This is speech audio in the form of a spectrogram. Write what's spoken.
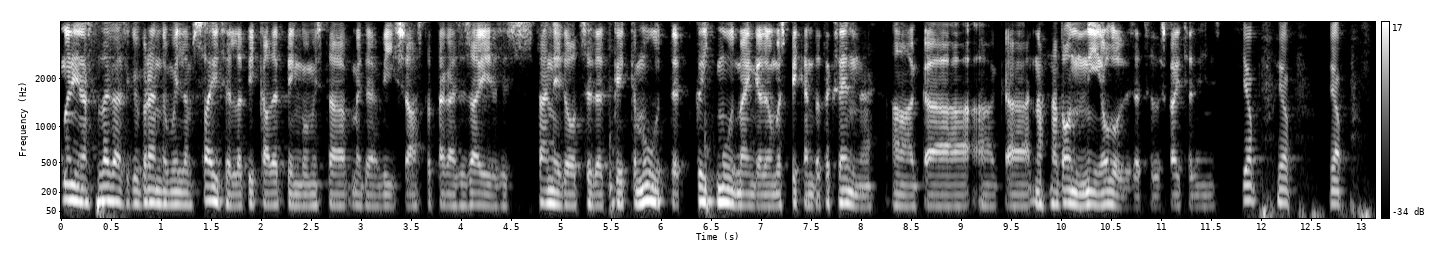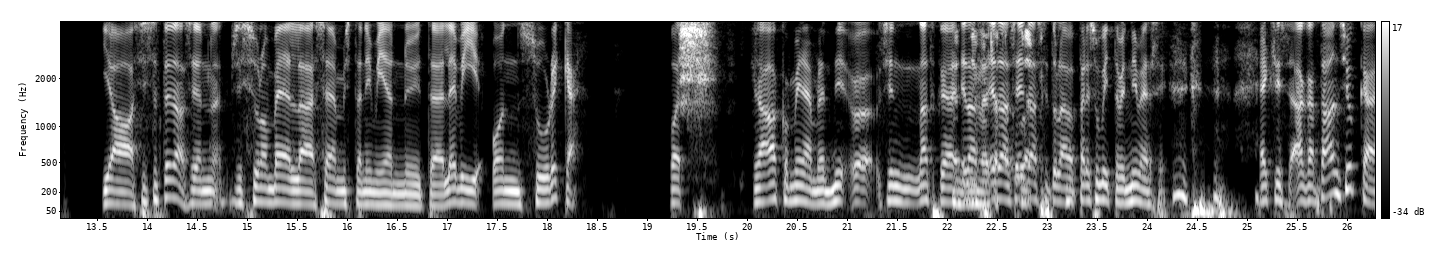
mõni aasta tagasi, kui Brandon Williams sai selle pika lepingu, mis ta, ma ei tea, viis aastat tagasi sai ja siis fännid ootasid, et kõike muud, et kõik muud mängijad umbes pikendatakse enne. aga, aga noh, nad on nii olulised selles kaitseliinis. jep, jep, jep ja siis sealt edasi on, siis sul on veel see, mis ta nimi on nüüd, Levi Onsurike. vot, ja hakkab minema need, siin natuke edasi, edasi, edasi tulevad päris huvitavaid nimesid ehk siis, aga ta on sihuke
